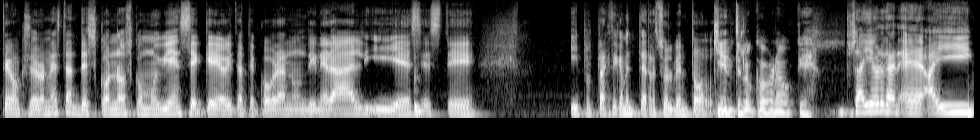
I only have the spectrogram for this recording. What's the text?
tengo que ser honesta, desconozco muy bien, sé que ahorita te cobran un dineral y es este, y pues prácticamente te resuelven todo. ¿Quién te lo cobra o qué? Pues hay, organ- eh, hay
